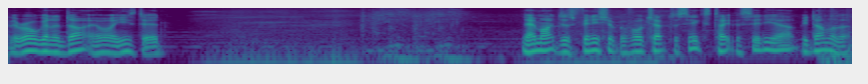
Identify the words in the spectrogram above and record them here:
They're all gonna die. Oh, he's dead. They might just finish it before chapter 6, take the city out, be done with it.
